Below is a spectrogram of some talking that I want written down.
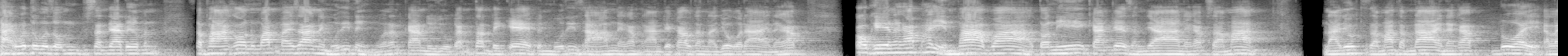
ข่ายวัตถุประสงค์สัญญาเดิมมัน ภาเขาอนุมัติมาให้สร้างในหมู่ที่หนึ่งเพราะฉะนั้นการอยู่ๆกันท่านไปแก้เป็นหมู่ที่สามนะครับงานจะเข้าท่านนายกก็ได้นะครับโอเคนะครับให้เห็นภาพว่าตอนนี้การแก้สัญญานะครับสามารถนายกสามารถทำได้นะครับ ด้วยอะไร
